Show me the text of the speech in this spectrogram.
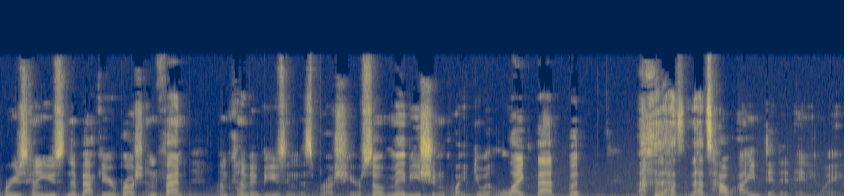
where you're just kind of using the back of your brush. In fact, I'm kind of abusing this brush here, so maybe you shouldn't quite do it like that, but that's that's how I did it anyway.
